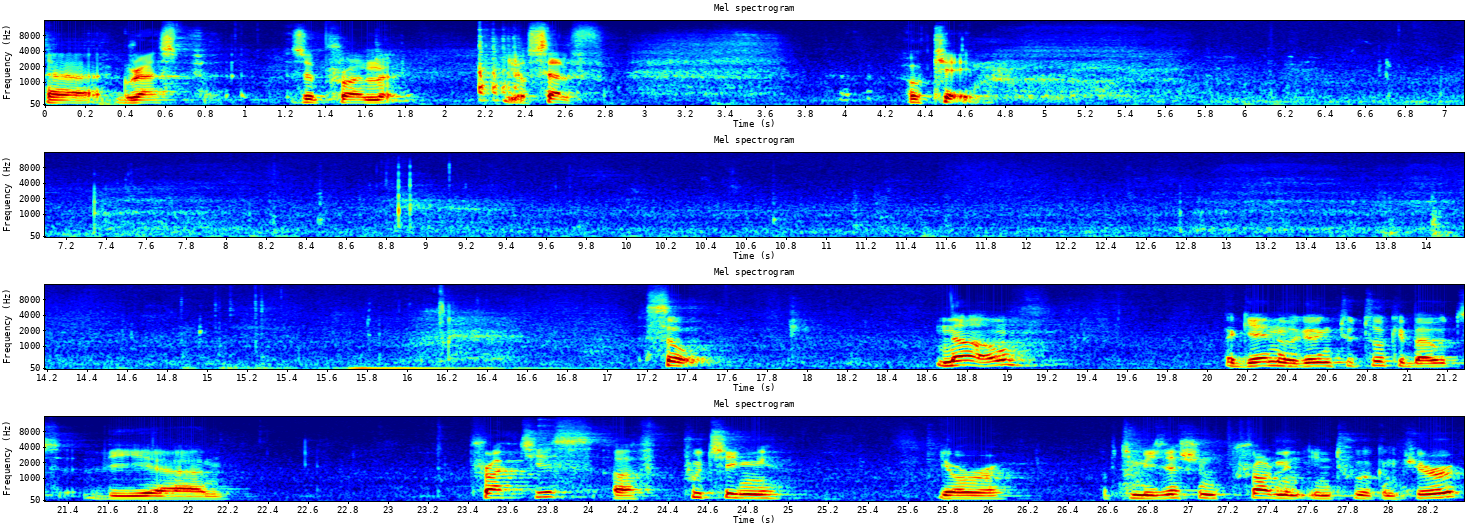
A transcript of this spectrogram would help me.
uh, grasp the problem yourself. Okay. So now, again, we're going to talk about the um, practice of putting your optimization problem into a computer.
